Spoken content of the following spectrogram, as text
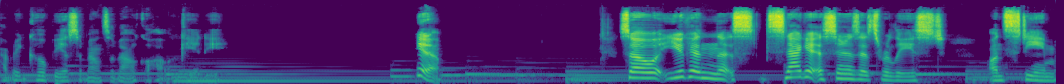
having copious amounts of alcohol and candy? You know. So you can snag it as soon as it's released on Steam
